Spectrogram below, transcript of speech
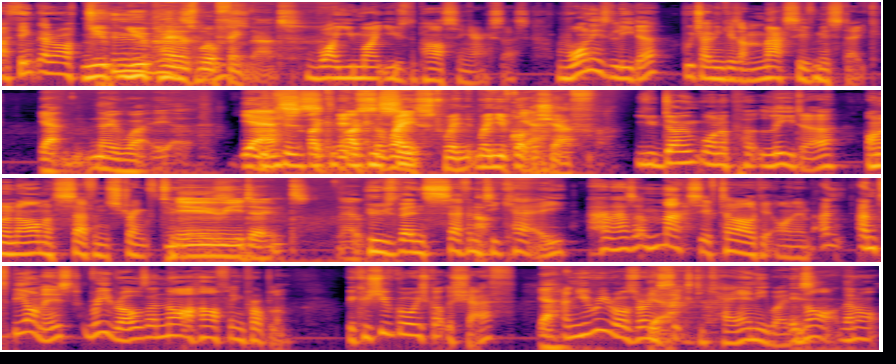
I think there are New two new players will think that. why you might use the passing access. One is leader, which I think is a massive mistake. Yeah, no way. Uh, Yes, Because I can. I It's can a see. waste when when you've got Yeah. the chef. You don't want to put leader on an armor seven strength two. No, you don't. No. who's then 70k and has a massive target on him. And, and to be honest, rerolls are not a halfling problem because you've always got the chef. Yeah. And your rerolls are only Yeah. 60k anyway. They're It's- not, they're not.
